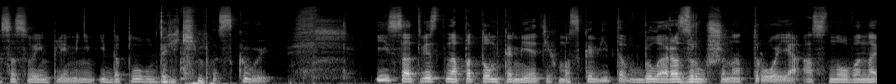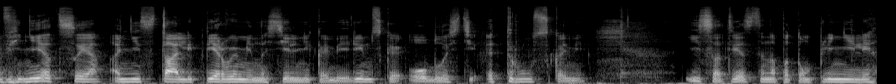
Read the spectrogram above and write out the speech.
со своим племенем и доплыл до реки Москвы. И, соответственно, потомками этих московитов была разрушена Троя, основана Венеция. Они стали первыми насельниками Римской области, этрусками. И, соответственно, потом пленили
